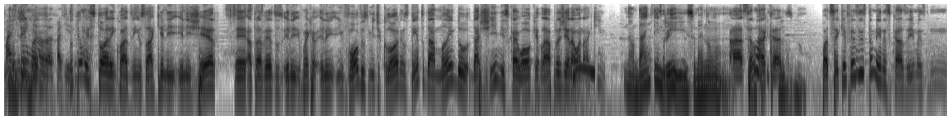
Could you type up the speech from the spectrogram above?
Mais Não um tem uma- pra, pra Disney. Não tem uma história em quadrinhos lá que ele, ele gera é, através dos. Ele, como é que é? Ele envolve os midichlorians dentro da mãe do, da Shimi Skywalker lá pra gerar o Anakin? Não, dá a entender isso, mas não. Ah, sei não lá, cara. não. Pode ser que fez isso também nesse caso aí, mas hum,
